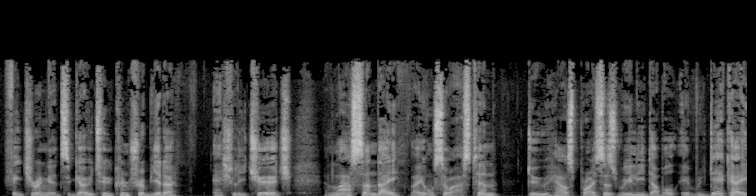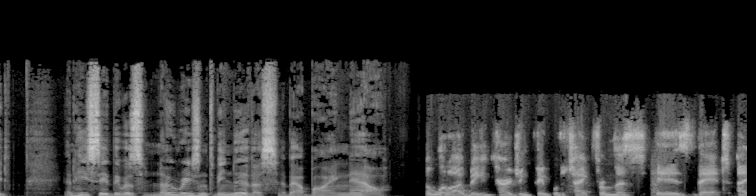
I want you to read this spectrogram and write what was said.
featuring its go to contributor, Ashley Church. And last Sunday they also asked him, Do house prices really double every decade? And he said there was no reason to be nervous about buying now what I'd be encouraging people to take from this is that, uh,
